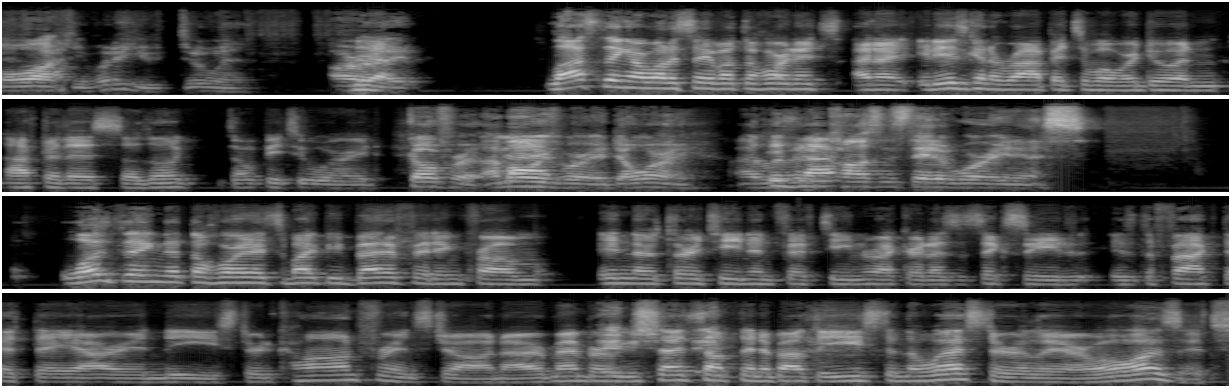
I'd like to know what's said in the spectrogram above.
Milwaukee, what are you doing? All Yeah. right. Last thing I want to say about the Hornets, and I, it is going to wrap into what we're doing after this, so don't don't be too worried. Go for it. I'm always uh, worried. Don't worry. I live in that- a constant state of worriness. One thing that the Hornets might be benefiting from in their 13 and 15 record as a six seed is the fact that they are in the Eastern Conference, John. I remember you said it- something about the East and the West earlier. What was it?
